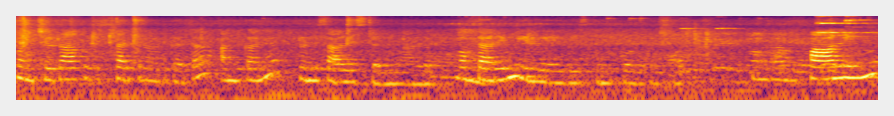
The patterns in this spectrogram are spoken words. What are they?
కొంచెం రాకు తడికి రాదు కదా అందుకని రెండు సార్లు ఇస్తుంది మేడం. ఒకసారి ఏమో ఇరవై ఐదు ఇస్తుంది కోడిగుడ్లు పాలేమో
